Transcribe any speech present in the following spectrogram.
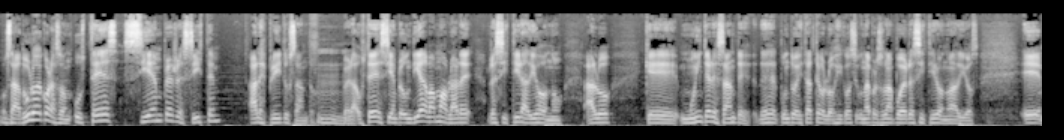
o sea, duro de corazón, ustedes siempre resisten al Espíritu Santo, mm. ¿verdad? Ustedes siempre, un día vamos a hablar de resistir a Dios o no, algo que muy interesante desde el punto de vista teológico, si una persona puede resistir o no a Dios. Eh,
